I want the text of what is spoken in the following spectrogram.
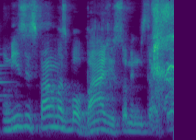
O Mises fala umas bobagens sobre administração.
